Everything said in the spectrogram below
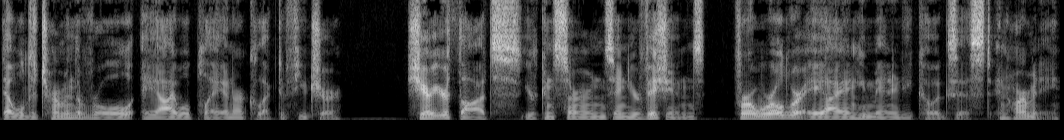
that will determine the role AI will play in our collective future. Share your thoughts, your concerns, and your visions for a world where AI and humanity coexist in harmony.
